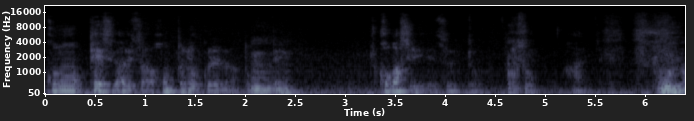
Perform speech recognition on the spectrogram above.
このペースで歩いてたら本当に遅れるなと思って、うん小走りでずっと。あそう。はい。すごいな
